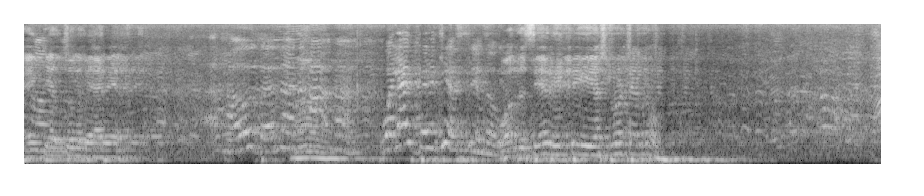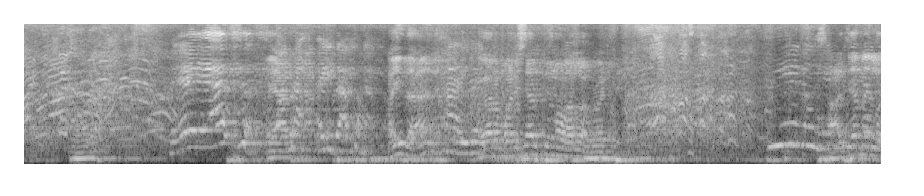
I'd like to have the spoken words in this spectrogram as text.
ಬೆಂಕಿ ಹಚ್ಚೋದು ಬೇರೆ. ಹೌದಾ? ನಾನು ಬೆಂಕಿ ಒಂದು ಸೇರ್ ಹಿಟ್ಟಿಗೆ ಎಷ್ಟು ರೊಟ್ಟಿ ಯಾರು? ಐದಾ. ಮನುಷ್ಯರು ತಿನ್ನೋ ಅಲ್ಲ ರೊಟ್ಟಿ. ಸಾಧ್ಯನೇ ಇಲ್ಲ.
